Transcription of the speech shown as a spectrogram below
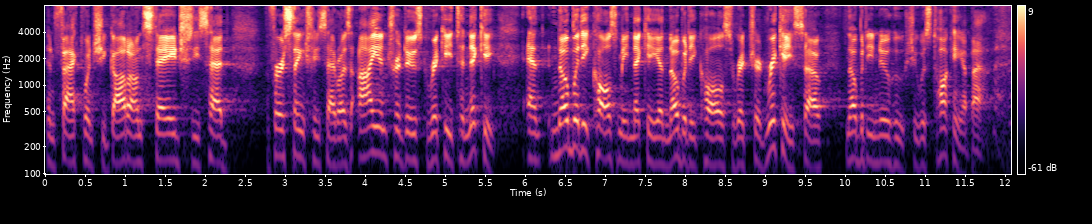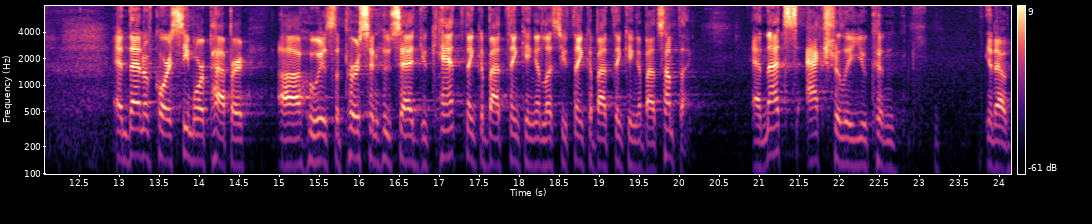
in fact, when she got on stage, she said, the first thing she said was, I introduced Ricky to Nikki, And nobody calls me Nikki and nobody calls Richard Ricky, so nobody knew who she was talking about. And then, of course, Seymour Papert, uh, who is the person who said, You can't think about thinking unless you think about thinking about something. And that's actually, you can, you know,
